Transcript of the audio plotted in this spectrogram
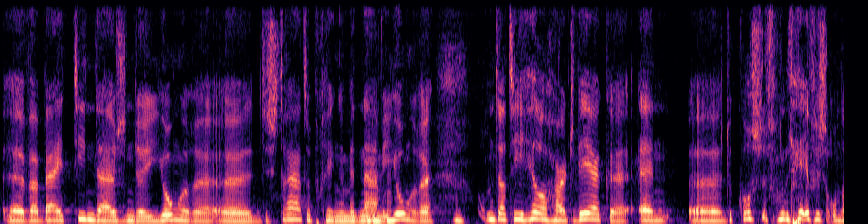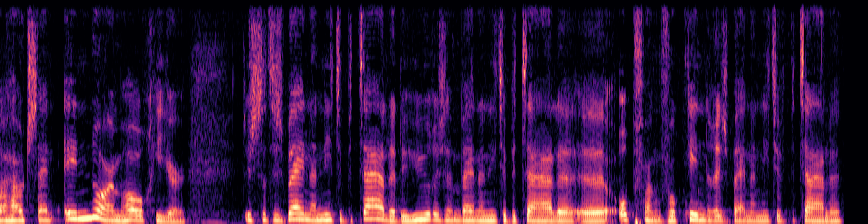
Uh, waarbij tienduizenden jongeren uh, de straat op gingen, met name jongeren... omdat die heel hard werken. En uh, de kosten van levensonderhoud zijn enorm hoog hier. Dus dat is bijna niet te betalen. De huren zijn bijna niet te betalen. opvang voor kinderen is bijna niet te betalen.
